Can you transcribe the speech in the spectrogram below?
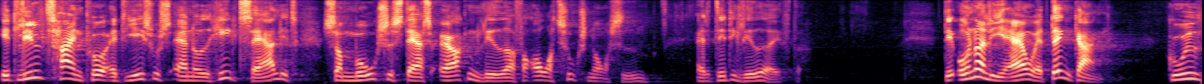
Et lille tegn på, at Jesus er noget helt særligt, som Moses, deres ørkenleder for over tusind år siden. Er det det, de leder efter? Det underlige er jo, at dengang Gud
